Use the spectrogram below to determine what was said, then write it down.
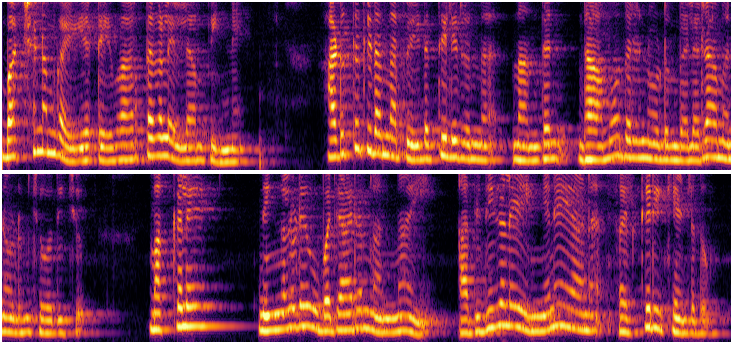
ഭക്ഷണം കഴിയട്ടെ വാർത്തകളെല്ലാം പിന്നെ. അടുത്തു കിടന്ന പീഠത്തിലിരുന്ന് നന്ദൻ ദാമോദരനോടും ബലരാമനോടും ചോദിച്ചു മക്കളെ നിങ്ങളുടെ ഉപചാരം നന്നായി. അതിഥികളെ എങ്ങനെയാണ് സൽക്കരിക്കേണ്ടതും?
